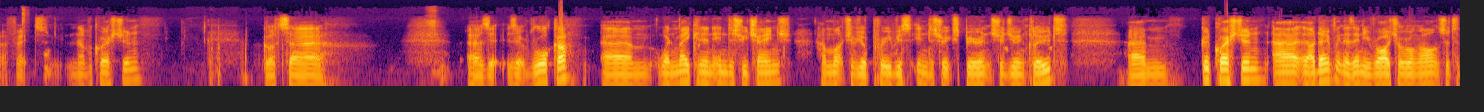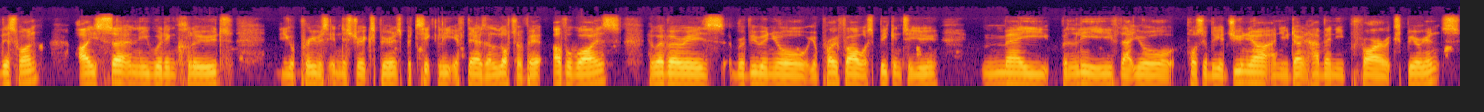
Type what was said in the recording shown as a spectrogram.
Perfect. Another question. Got uh, uh, is it is it Rorka? Um, when making an industry change, how much of your previous industry experience should you include? Um, good question. Uh, I don't think there's any right or wrong answer to this one. I certainly would include your previous industry experience, particularly if there's a lot of it. Otherwise, whoever is reviewing your your profile or speaking to you may believe that you're possibly a junior and you don't have any prior experience.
